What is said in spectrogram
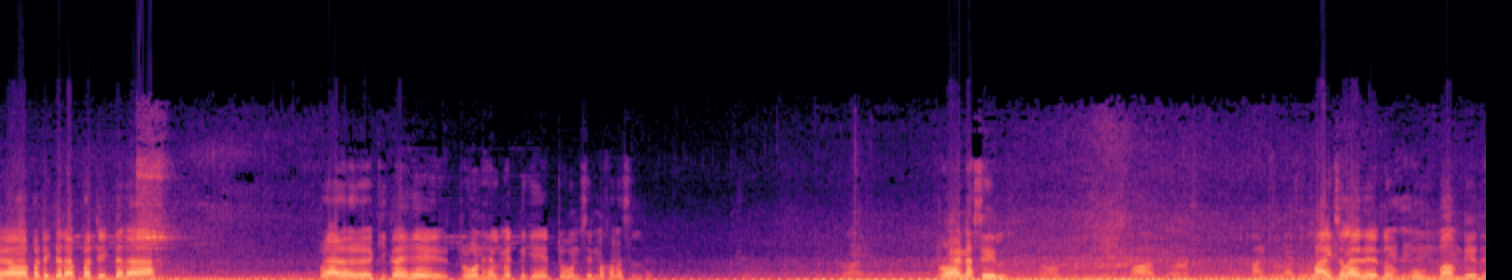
এই আমাৰ প্ৰতীক দাদা প্ৰতীক দাদা। পূৰা কি কয় সেই ট্ৰ'ন হেলমেট নেকি? এই ট্ৰ'ন চিনেমাখন আছিল যে? ট্ৰয় নাছিল বাইক চলাই যে একদম বুম বাম দিয়ে যে।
